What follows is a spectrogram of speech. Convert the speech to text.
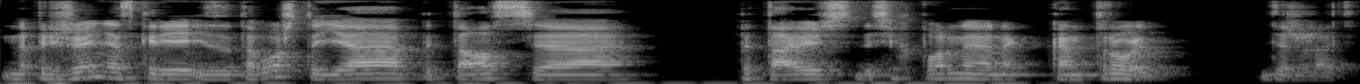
напряжение скорее из-за того, что я пытался, пытаюсь до сих пор, наверное, контроль держать.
